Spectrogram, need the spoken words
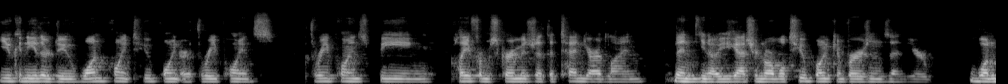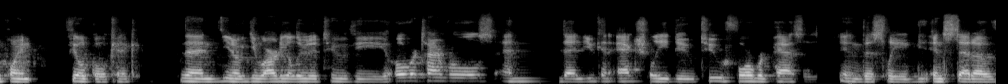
you can either do one point, two point, or three points. Three points being play from scrimmage at the ten yard line. Then you know you got your normal two point conversions and your one point field goal kick. Then you know you already alluded to the overtime rules and then you can actually do two forward passes in this league instead of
